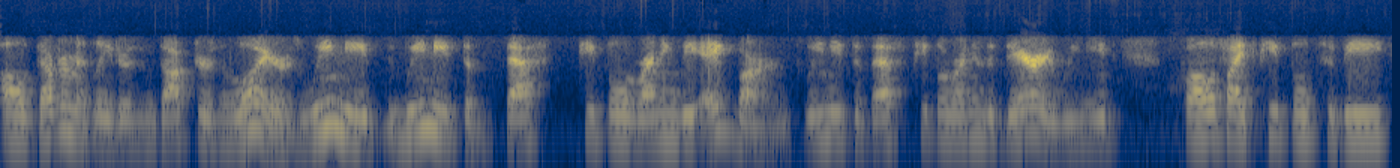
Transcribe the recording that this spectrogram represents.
all government leaders and doctors and lawyers. We need we need the best people running the egg barns. We need the best people running the dairy. We need qualified people to be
